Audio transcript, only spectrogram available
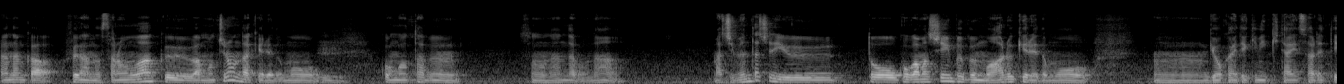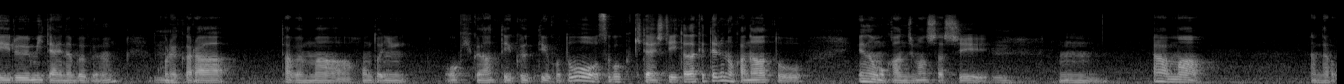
あなんか普段のサロンワークはもちろんだけれども、うん。今後多分そのなんだろうな、まあ、自分たちで言うとおこがましい部分もあるけれどもうん業界的に期待されているみたいな部分、うん。これから多分まあ本当に大きくなっていくっていうことをすごく期待していただけてるのかなというのも感じましたし、うん。うん、だからまあなんだろ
